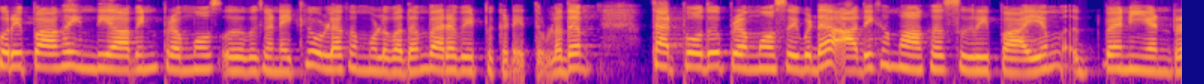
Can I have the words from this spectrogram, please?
குறிப்பாக இந்தியாவின் பிரம்மோஸ் ஏவுகணைக்கு உலகம் முழுவதும் வரவேற்பு கிடைத்துள்ளது. தற்போது பிரம்மோஸை விட அதிகமாக சிறிப்பாயும் இத்வனி என்ற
